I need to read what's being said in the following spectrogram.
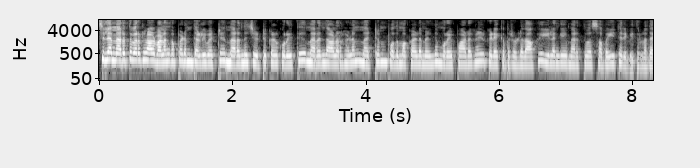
சில மருத்துவர்களால் வழங்கப்படும் தெளிவற்ற மருந்து சீட்டுகள் குறித்து மருந்தாளர்களும் மற்றும் பொதுமக்களிடமிருந்து முறைப்பாடுகள் கிடைக்கப்பெற்றுள்ளதாக இலங்கை மருத்துவ சபை தெரிவித்துள்ளது.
